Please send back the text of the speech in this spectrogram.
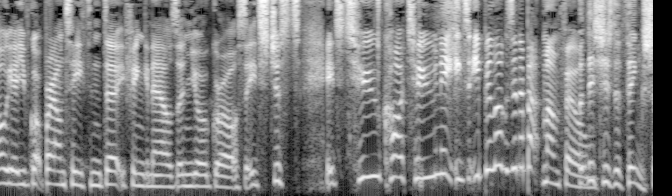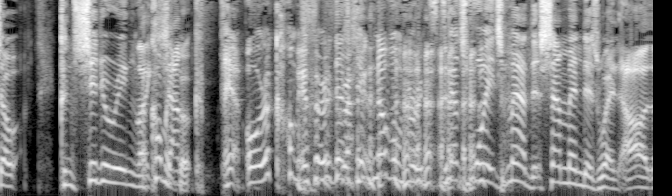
Oh yeah, you've got brown teeth and dirty fingernails, and you're gross. It's just it's too cartoony. It's, he belongs in a Batman film. But this is the thing. So, considering like comic Sam- book. yeah, or a comic or a graphic novel, for instance. That's why it's mad that Sam Mendes went, oh,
